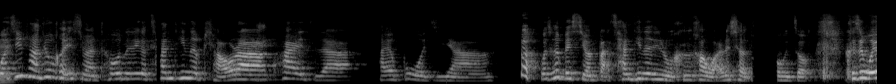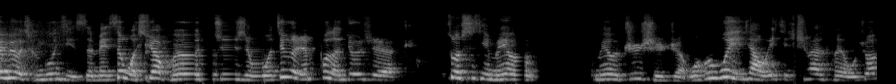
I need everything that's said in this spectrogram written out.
我经常就很喜欢偷的那个餐厅的瓢啊、筷子啊，还有簸箕啊。我特别喜欢把餐厅的那种很好玩的小偷走，可是我也没有成功几次。每次我需要朋友支持，我这个人不能就是做事情没有。没有支持者，我会问一下我一起吃饭的朋友，我说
